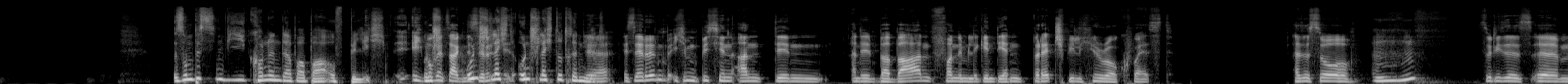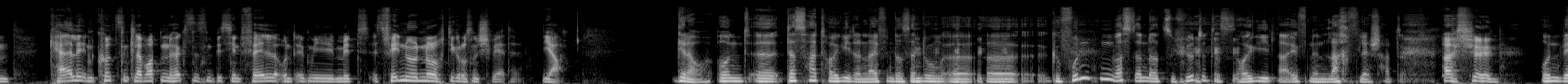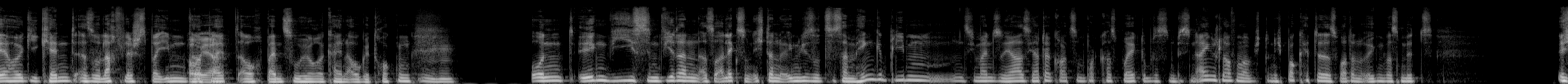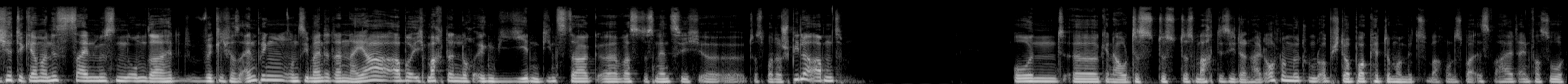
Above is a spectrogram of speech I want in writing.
so ein bisschen wie Conan der Barbar auf billig. Ich Und, wollte gerade sagen, und, schlecht, und schlechter trainiert. Ja, es erinnert mich ein bisschen an den, an den Barbaren von dem legendären Brettspiel Hero Quest. Also so, Mhm. So dieses ähm, Kerle in kurzen Klamotten, höchstens ein bisschen Fell und irgendwie mit, es fehlen nur, nur noch die großen Schwerter. Ja. Genau, und äh, das hat Holgi dann live in der Sendung äh, äh, gefunden, was dann dazu führte, dass Holgi live einen Lachflash hatte. Ah, schön. Und wer Holgi kennt, also Lachflashs bei ihm, da Oh ja. bleibt auch beim Zuhörer kein Auge trocken. Mhm. Und irgendwie sind wir dann, also Alex und ich dann irgendwie so zusammen hängen geblieben. Sie meinte so, ja, sie hat da gerade so ein Podcast-Projekt, aber das ein bisschen eingeschlafen, weil ich da nicht Bock hätte. Das war dann irgendwas mit, ich hätte Germanist sein müssen, um da hätte wirklich was einbringen. Und sie meinte dann, na ja, aber ich mache dann noch irgendwie jeden Dienstag, äh, was das nennt sich, äh, das war der Spieleabend. Und äh, genau, das, das, das machte sie dann halt auch noch mit und ob ich da Bock hätte, mal mitzumachen. Und es war, es war halt einfach so,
